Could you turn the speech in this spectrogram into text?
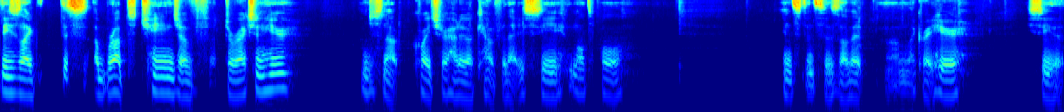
these like this abrupt change of direction here, I'm just not quite sure how to account for that. You see multiple instances of it, um, like right here. You see it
